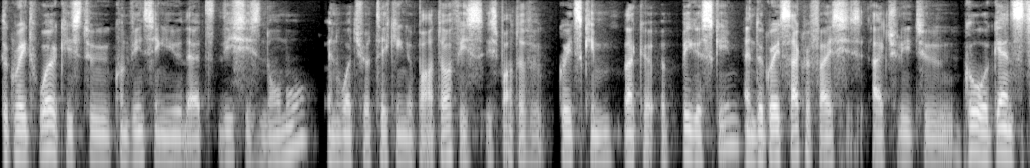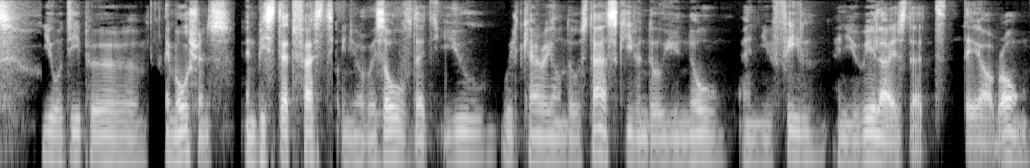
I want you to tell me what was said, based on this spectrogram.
The great work is to convincing you that this is normal and what you're taking a part of is, is part of a great scheme, like a, a bigger scheme. And the great sacrifice is actually to go against your deeper emotions and be steadfast in your resolve that you will carry on those tasks, even though you know and you feel and you realize that they are wrong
